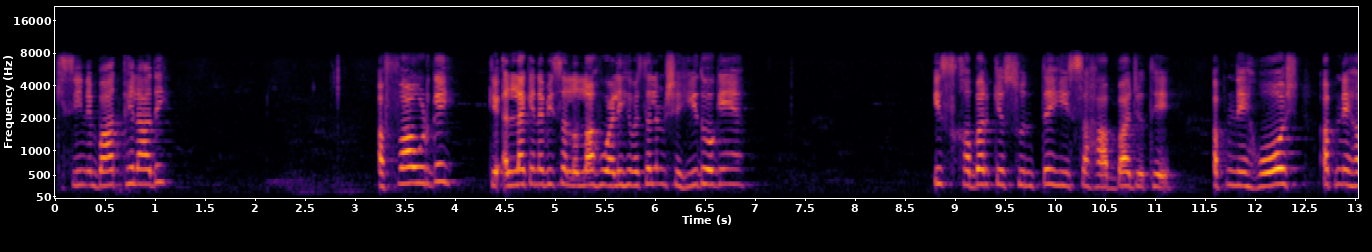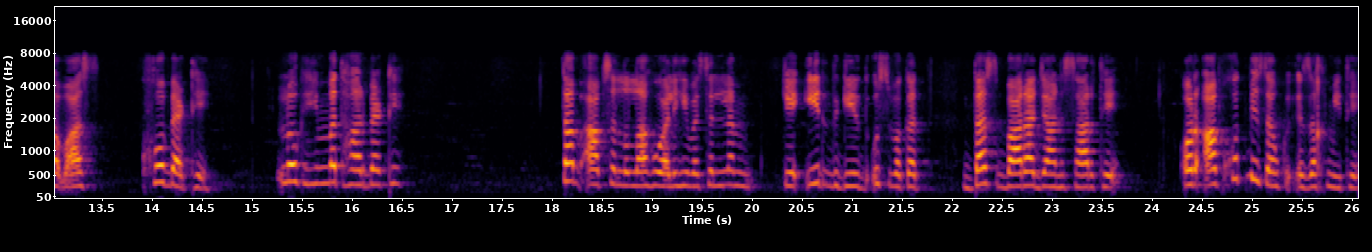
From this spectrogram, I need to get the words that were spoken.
کسی نے بات پھیلا دی۔ افواہ اڑ گئی کہ اللہ کے نبی صلی اللہ علیہ وسلم شہید ہو گئے ہیں۔ اس خبر کے سنتے ہی صحابہ جو تھے، اپنے ہوش، اپنے حواس کھو بیٹھے۔ لوگ ہمت ہار بیٹھے۔ تب آپ صلی اللہ علیہ وسلم کے ارد گرد اس وقت دس بارہ جانسار تھے اور آپ خود بھی زخمی تھے۔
